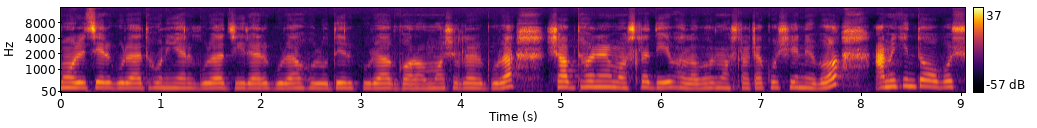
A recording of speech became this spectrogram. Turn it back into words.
মরিচের গুঁড়া, ধনিয়ার গুঁড়া, জিরার গুঁড়া, হলুদের গুঁড়া, গরম মশলার গুঁড়া, সব ধরনের মশলা দিয়ে ভালোভাবে মশলাটা কষিয়ে নেব। আমি কিন্তু অবশ্য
